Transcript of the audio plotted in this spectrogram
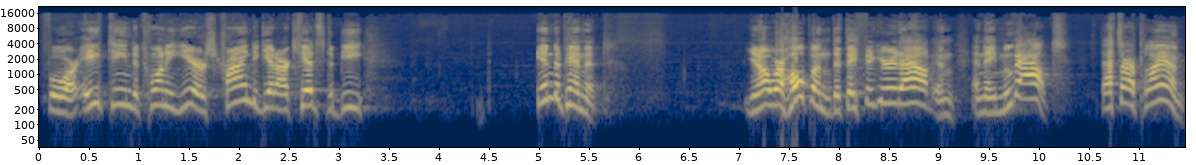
for 18 to 20 years trying to get our kids to be independent. You know, we're hoping that they figure it out and, and they move out. That's our plan.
